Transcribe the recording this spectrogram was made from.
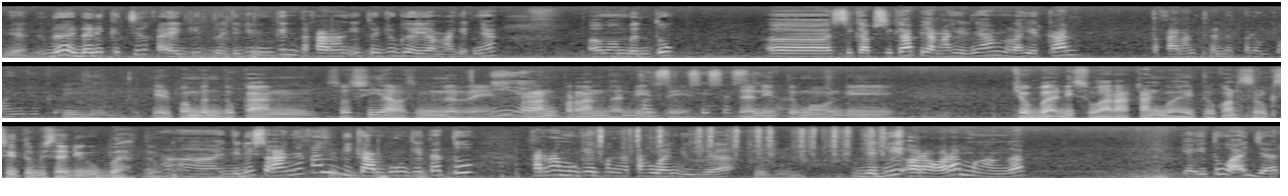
Ya, udah dari kecil kayak gitu jadi mungkin tekanan itu juga yang akhirnya eh, membentuk eh, sikap-sikap yang akhirnya melahirkan tekanan terhadap perempuan juga Mhm. gitu. Jadi pembentukan sosial sebenarnya Iya, peran-peran tadi itu ya. sosial. Dan itu mau dicoba disuarakan bahwa itu konstruksi itu bisa diubah tuh. Ha-ha. jadi soalnya kan di kampung kita tuh karena mungkin pengetahuan juga Mhm. jadi orang-orang menganggap ya itu wajar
